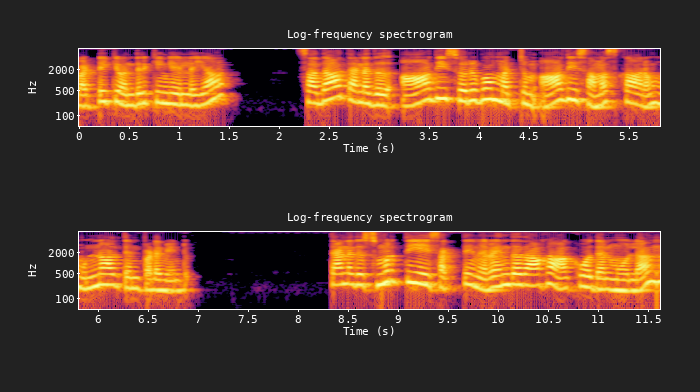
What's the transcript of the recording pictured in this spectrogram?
பட்டிக்கு வந்திருக்கீங்க இல்லையா? சதா தனது ஆதி சொரூபம் மற்றும் ஆதி சமஸ்காரம் முன்னால் தென்பட வேண்டும். தனது ஸ்மிருத்தியை சக்தி நிறைந்ததாக ஆக்குவதன் மூலம்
